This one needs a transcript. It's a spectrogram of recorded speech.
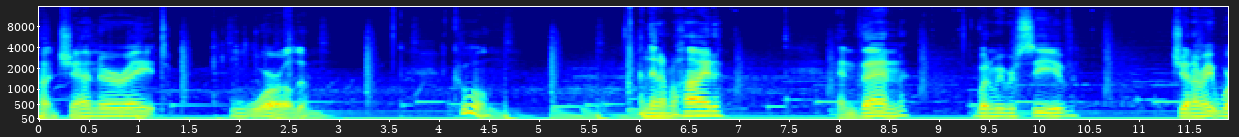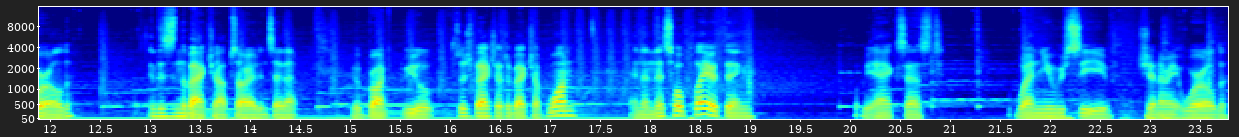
uh, generate world. Cool. And then I'm hide. And then when we receive generate world, this is in the backdrop. Sorry, I didn't say that. We'll, broad, we'll switch backdrop to backdrop 1. And then this whole player thing will be accessed when you receive generate world.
